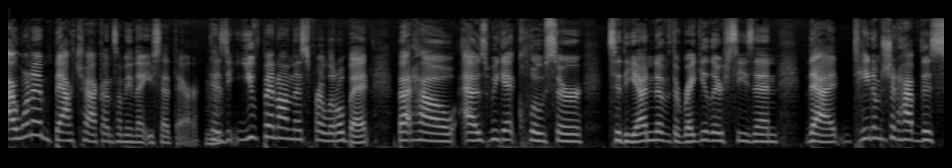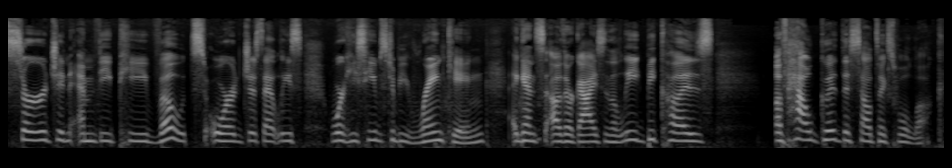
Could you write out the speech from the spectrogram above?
I, want to backtrack on something that you said there mm-hmm. because you've been on this for a little bit about how as we get closer to the end of the regular season that Tatum should have this surge in MVP votes or just at least where he seems to be ranking against other guys in the league because of how good the Celtics will look.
